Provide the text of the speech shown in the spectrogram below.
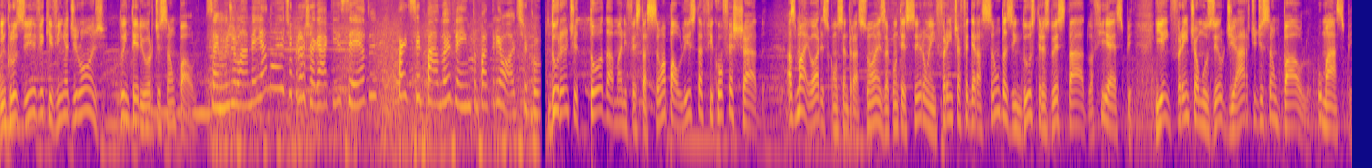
inclusive que vinha de longe, do interior de São Paulo. Saímos de lá meia-noite para chegar aqui cedo e participar do evento patriótico. Durante toda a manifestação, a Paulista ficou fechada. As maiores concentrações aconteceram em frente à Federação das Indústrias do Estado, a Fiesp, e em frente ao Museu de Arte de São Paulo, o MASP.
